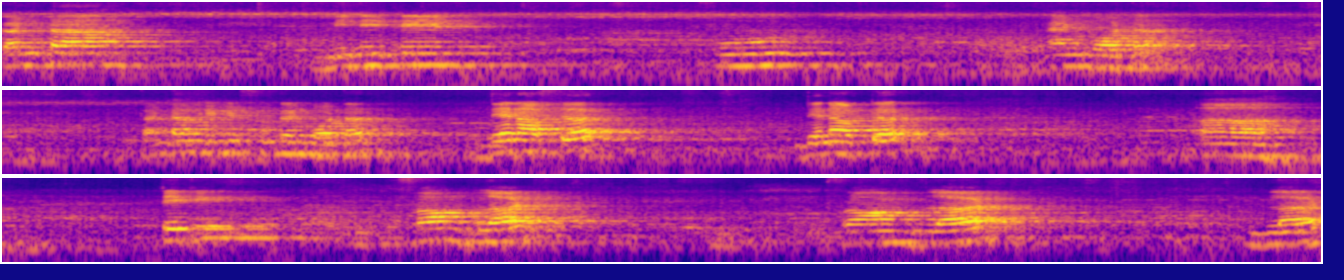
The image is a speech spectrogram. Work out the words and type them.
contaminated food and water contaminated food and water then after then after uh, taking from blood from blood blood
